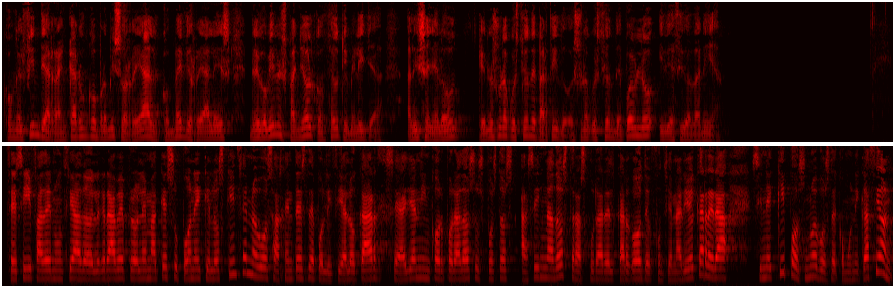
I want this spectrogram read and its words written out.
con el fin de arrancar un compromiso real con medios reales del gobierno español con Ceuta y Melilla. Ali señaló que no es una cuestión de partido, es una cuestión de pueblo y de ciudadanía. CESIF ha denunciado el grave problema que supone que los 15 nuevos agentes de policía local se hayan incorporado a sus puestos asignados tras jurar el cargo de funcionario de carrera sin equipos nuevos de comunicación.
